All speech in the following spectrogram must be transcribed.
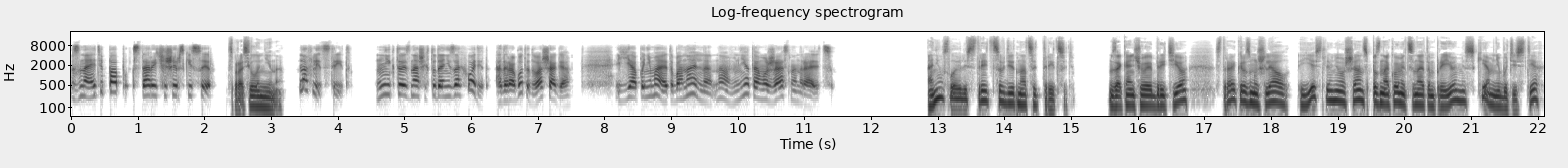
«Знаете, пап, старый чеширский сыр?» — спросила Нина. «На Флит-стрит. Никто из наших туда не заходит, а до работы два шага. Я понимаю, это банально, но мне там ужасно нравится». Они условились встретиться в 19.30. Заканчивая бритье, Страйк размышлял, есть ли у него шанс познакомиться на этом приеме с кем-нибудь из тех,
